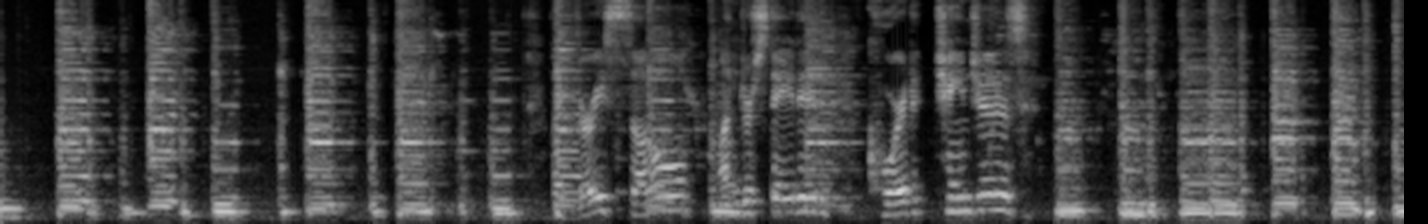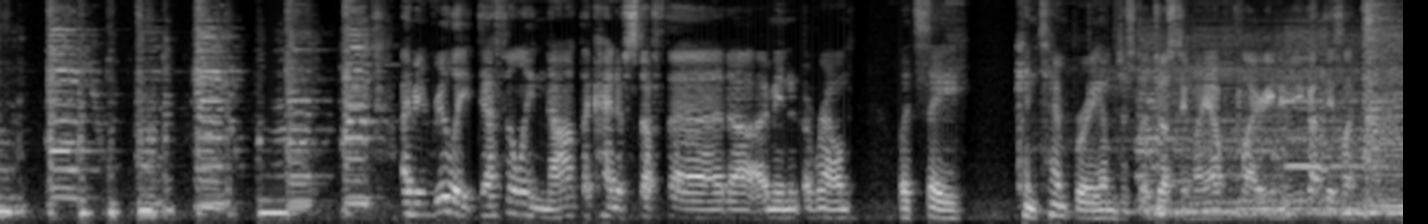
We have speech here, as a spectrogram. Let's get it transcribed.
very subtle, understated chord changes. I mean, really, definitely not the kind of stuff that uh, I mean around, let's say, contemporary. I'm just adjusting my amplifier. You know, you got these like.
